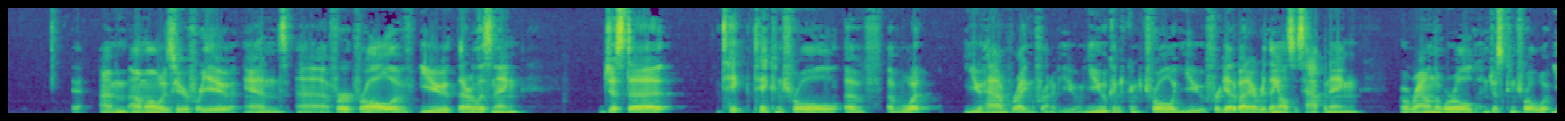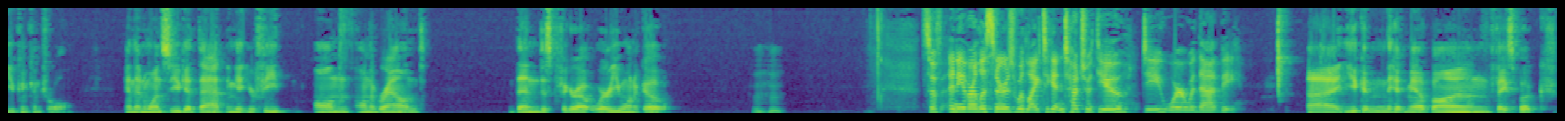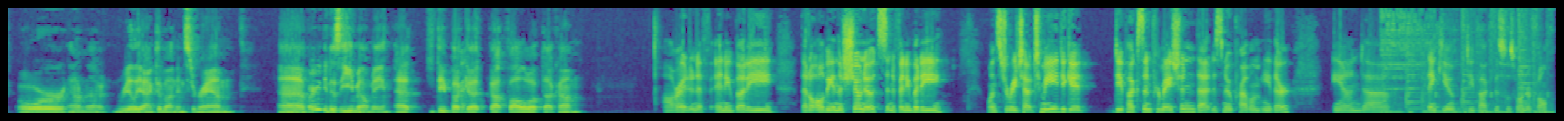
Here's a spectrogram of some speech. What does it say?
I'm I'm always here for you, and uh, for for all of you that are listening, just uh, take take control of of what you have right in front of you. You can control you. Forget about everything else that's happening around the world, and just control what you can control. And then once you get that and get your feet on on the ground, then just figure out where you want to go. Mm-hmm. So, if any of our listeners would like to get in touch with you, Dee, where would that be? Uh, you can hit me up on Facebook or I'm not really active on Instagram. Uh, or you can just email me at deepak at gotfollowup.com. All right. And if anybody, that'll all be in the show notes. And if anybody wants to reach out to me to get Deepak's information, that is no problem either. And uh, thank you, Deepak. This was wonderful.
